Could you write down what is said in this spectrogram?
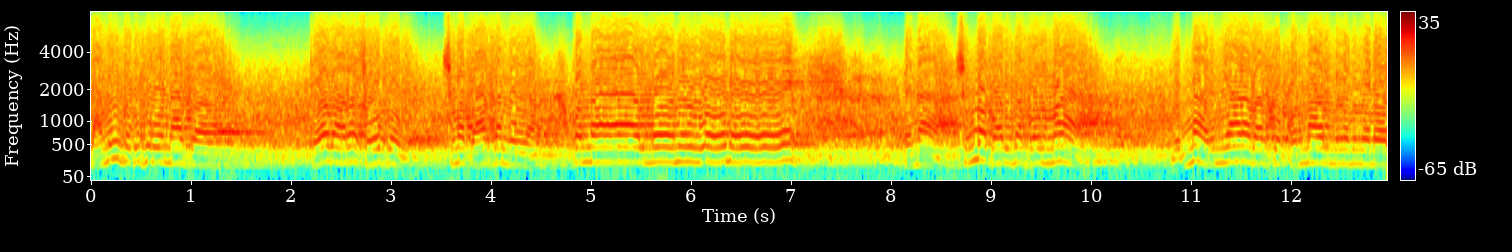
தமிழ் படிக்கலைன்னாக்க தேவாரம் சுகக்காது சும்மா பார்க்க தெரியும் பொன்னால் மேனியோனே என்ன சும்மா பாடிட்டா போதுமா? என்ன அருமையான வார்த்தை. பொன்னார் மேனியனே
